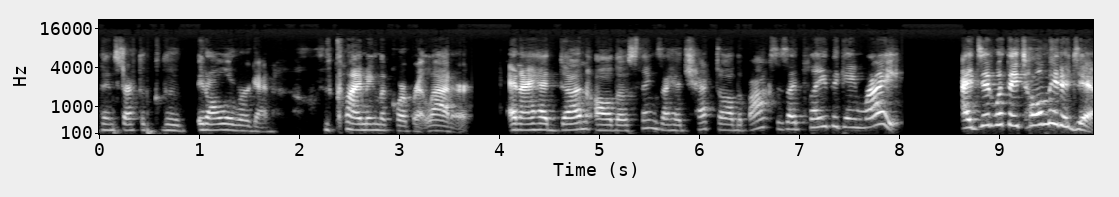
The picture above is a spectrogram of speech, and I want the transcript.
then start the, the it all over again, climbing the corporate ladder. And I had done all those things. I had checked all the boxes. I played the game right. I did what they told me to do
